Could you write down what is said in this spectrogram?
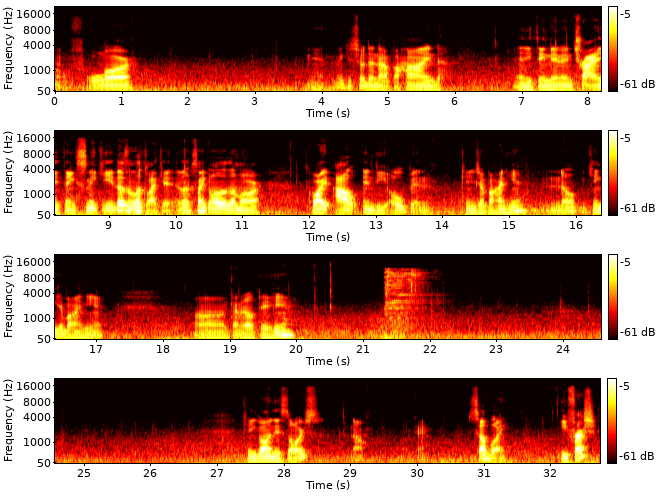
Oh, four. Yeah, making sure they're not behind anything. They didn't try anything sneaky. It doesn't look like it. It looks like all of them are quite out in the open. Can you jump behind here? Nope, you can't get behind here. Uh, got another pair here. Can you go in these doors? No. Okay. Subway. Eat fresh?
